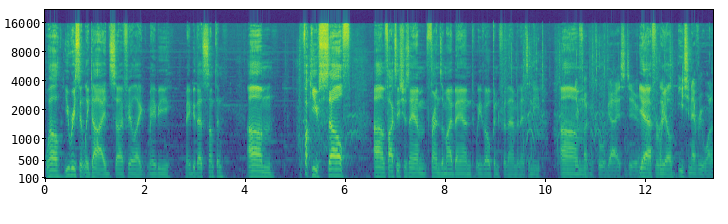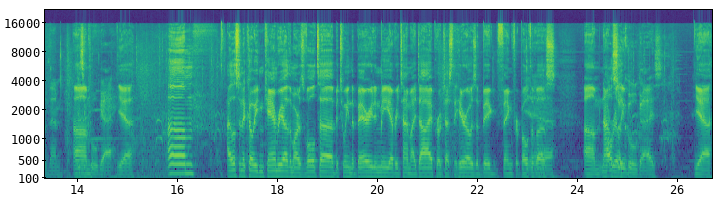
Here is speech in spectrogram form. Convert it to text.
well, you recently died, so I feel like maybe maybe that's something. Um, fuck yourself. Um, Foxy Shazam, friends of my band. We've opened for them, and it's neat. They're fucking cool guys too. yeah, for Like, real. Each and every one of them is Um, a cool guy. Yeah. Um, I listen to Coheed and Cambria, the Mars Volta, Between the Buried and Me, Every Time I Die, Protest the Hero is a big thing for both of us. Um, not also really. cool guys. Yeah.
